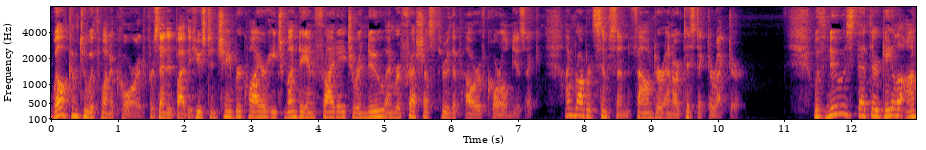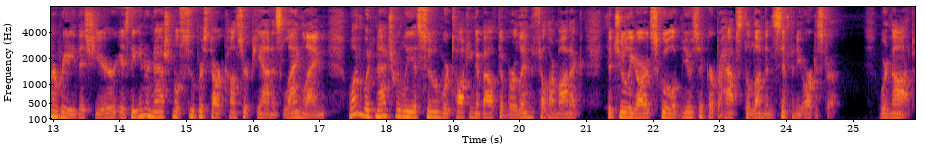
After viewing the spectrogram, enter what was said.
Welcome to With One Accord, presented by the Houston Chamber Choir each Monday and Friday to renew and refresh us through the power of choral music. I'm Robert Simpson, founder and artistic director. With news that their gala honoree this year is the international superstar concert pianist Lang Lang, one would naturally assume we're talking about the Berlin Philharmonic, the Juilliard School of Music, or perhaps the London Symphony Orchestra. We're not.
